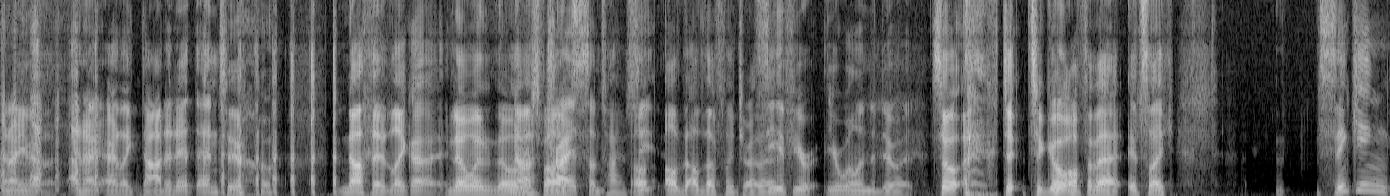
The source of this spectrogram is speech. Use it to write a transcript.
and I even and I, I like dotted it then too. Nothing. Like uh, no one, no one no, responds. try it sometimes. I'll, I'll, I'll definitely try that. see if you're you're willing to do it. So to to go off of that, it's like thinking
